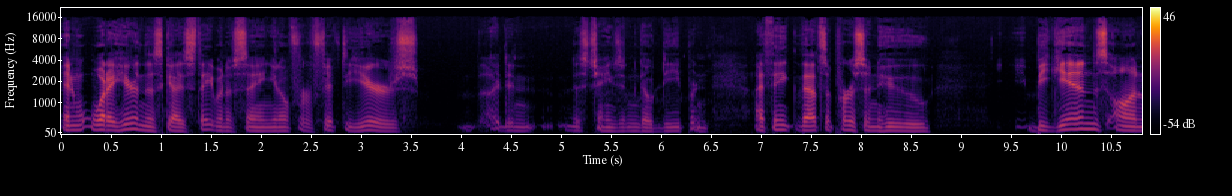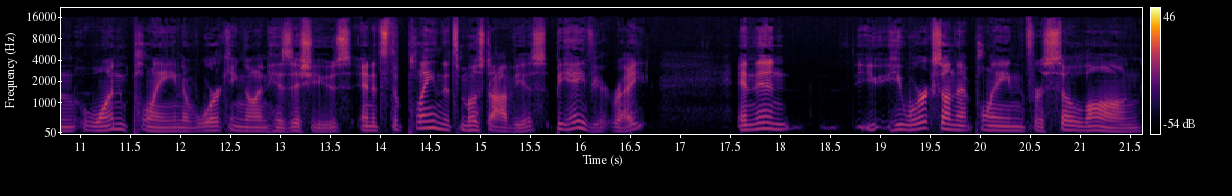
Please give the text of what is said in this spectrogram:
And what I hear in this guy's statement of saying, you know, for 50 years, I didn't, this change didn't go deep. And I think that's a person who begins on one plane of working on his issues, and it's the plane that's most obvious behavior, right? And then he works on that plane for so long,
